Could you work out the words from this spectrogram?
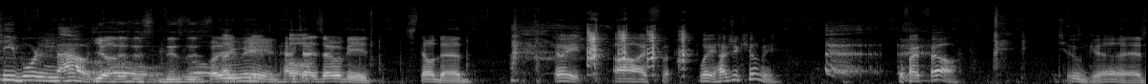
keyboard and mouse. Yo, this is oh. this is. What do you can't- mean? Hex oh, has Ovi. Still dead. Wait, oh, I fe- wait. How'd you kill me? If I fell. Too good.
